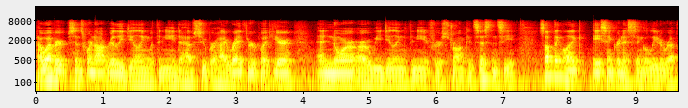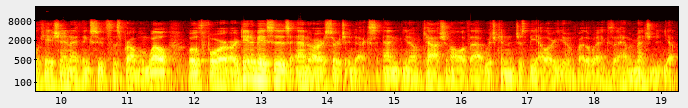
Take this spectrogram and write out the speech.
However, since we're not really dealing with the need to have super high write throughput here, and nor are we dealing with the need for strong consistency, something like asynchronous single leader replication I think suits this problem well, both for our databases and our search index, and you know, cache and all of that, which can just be LRU, by the way, because I haven't mentioned it yet.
